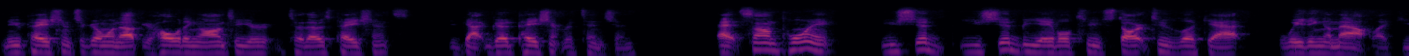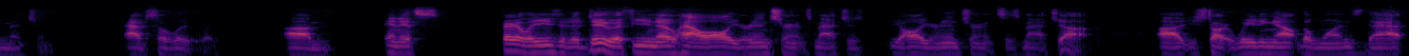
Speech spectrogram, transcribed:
New patients are going up. You're holding on to your to those patients. You've got good patient retention. At some point, you should you should be able to start to look at weeding them out, like you mentioned. Absolutely. Um, and it's fairly easy to do if you know how all your insurance matches, all your insurances match up. Uh, you start weeding out the ones that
